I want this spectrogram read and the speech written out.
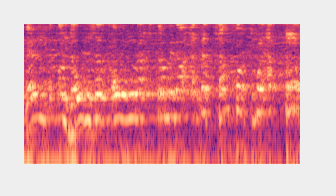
ben tekan daun ser kawong ora ketemeno angkat sampur mulai apel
